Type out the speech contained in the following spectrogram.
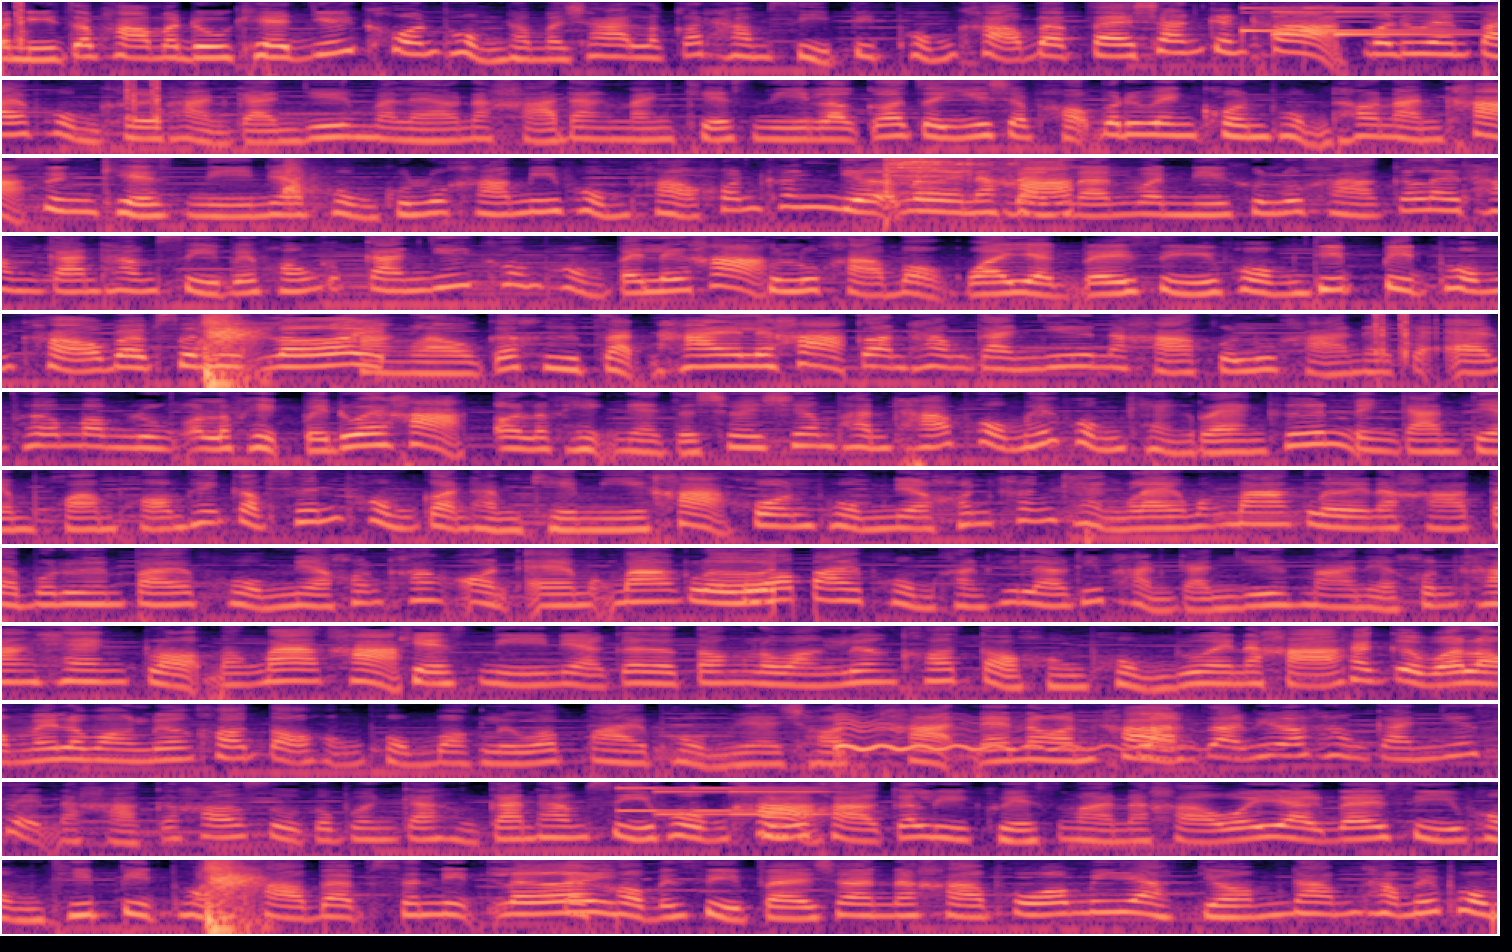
วันนี้จะพามาดูเคสยืดโคนผมธรรมชาติ แล้วก็ทำสีปิดผมขาวแบบแฟชั่นกันค่ะบริเวณปลายผมเคยผ่านการยืดมาแล้วนะคะ ดังนั้นเคสนี้เราก็จะยืดเฉพาะบริเวณโคนผมเท่านั้นค่ะ ซึ่งเคสนี้เนี่ยผมคุณลูกค้ามีผมขาวค่อนข้างเยอะเลยนะคะดังนั้นวันนี้คุณลูกค้าก็เลยทำการทำสีไปพร้อมกับการยืดโคนผมไปเลยค่ะ คุณลูกค้าบอกว่าอยากได้สีผมที่ปิดผมขาวแบบสนิทเลยทางเราก็คือจัดให้เลยค่ะ ก่อนทำการยืดนะคะ คุณลูกค้าเนี่ยก็แอดเพิ่มบำรุงออลเพกไปด้วยค่ะออลเพกเนี่ยจะช่วยเชื่อมพันธะผมให้ผมแข็งแรงขึ้นเป็นการตรียมความพร้อมให้กับเส้นผมก่อนทำเคมีค่ะโคนผมเนี่ยค่อนข้างแข็งแรงมากๆเลยนะคะ แต่บริเวณปลายผมเนี่ยค่อนข้างอ่อนแอมากๆเลยเพราะว่าปลายผมครั้งที่แล้วที่ผ่านการยืดมาเนี่ยค่อนข้างแห้งกรอบมากๆค่ะ เคสนี้เนี่ยก็จะต้องระวังเรื่องข้อต่อของผมด้วยนะคะ ถ้าเกิดว่าเราไม่ระวังเรื่องข้อต่อของผมบอกเลยว่าปลายผมเนี่ยช็อตขาดแน่นอนค่ะ หลังจากที่เราทำการยืดเสร็จนะคะ ก็เข้าสู่กระบวนการของการทำสีผมค่ะลูกค้าก็รีเควสต์มานะคะ ว่าอยากได้สีผมที่ปิดผมขาวแบบสนิทเลยแต่ขอเป็นสีแฟชั่นนะคะ เพราะว่าไม่อยากย้อมดำทำให้ผม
